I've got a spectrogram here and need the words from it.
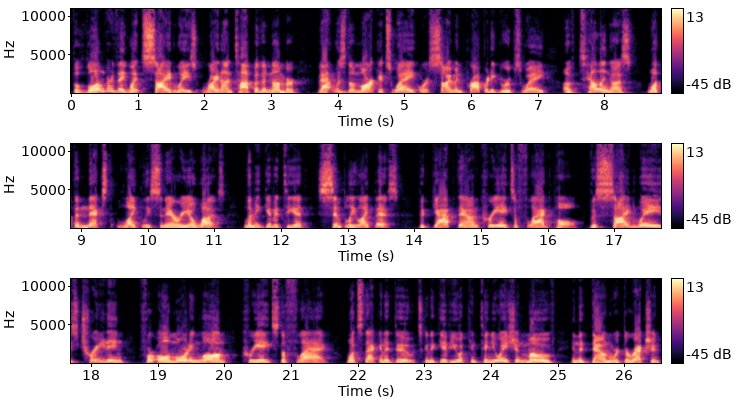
the longer they went sideways right on top of the number, that was the market's way or Simon Property Group's way of telling us what the next likely scenario was. Let me give it to you simply like this. The gap down creates a flagpole. The sideways trading for all morning long creates the flag. What's that going to do? It's going to give you a continuation move in the downward direction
